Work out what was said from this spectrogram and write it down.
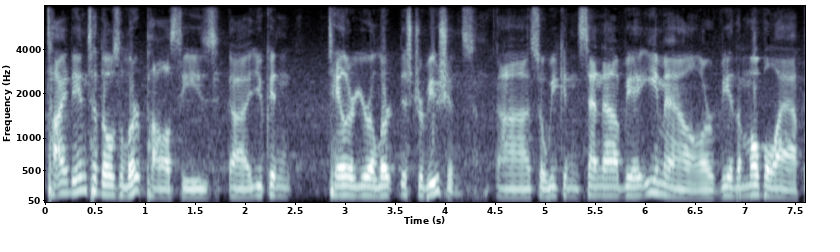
tied into those alert policies, you can tailor your alert distributions. Uh, so we can send out via email or via the mobile app,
